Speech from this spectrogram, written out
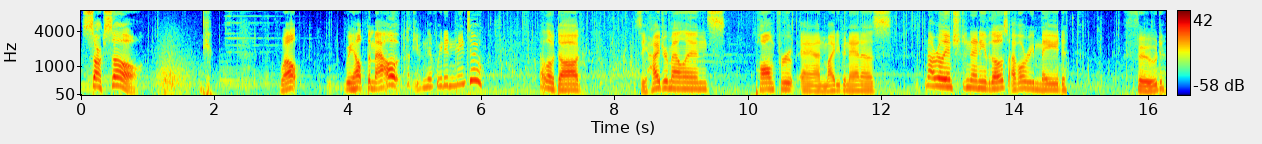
Sarqso! Well, we helped them out, even if we didn't mean to. Hello, dog. Let's see, hydromelons, palm fruit, and mighty bananas. Not really interested in any of those. I've already made food.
